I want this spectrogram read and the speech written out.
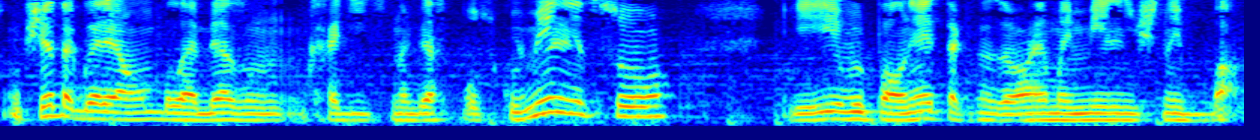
вообще-то говоря, он был обязан ходить на господскую мельницу и выполнять так называемый мельничный бан.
